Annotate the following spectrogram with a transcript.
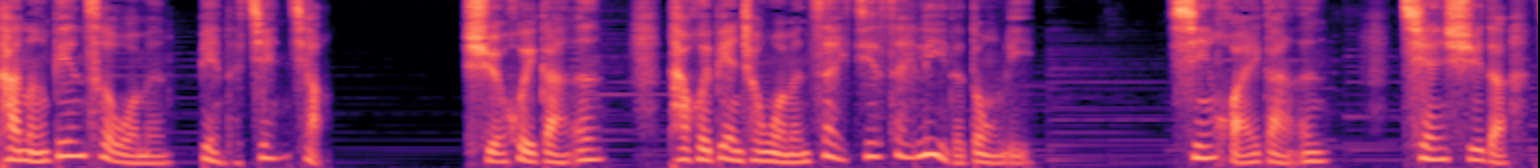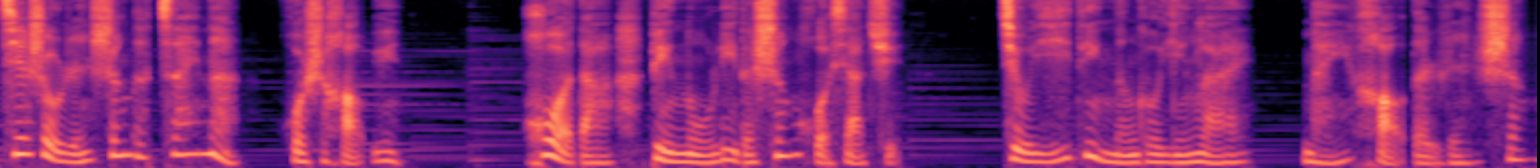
它能鞭策我们变得坚强。学会感恩，它会变成我们再接再厉的动力。心怀感恩。谦虚的接受人生的灾难或是好运，豁达并努力的生活下去，就一定能够迎来美好的人生。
